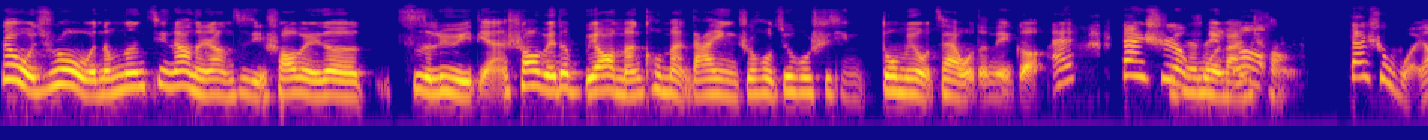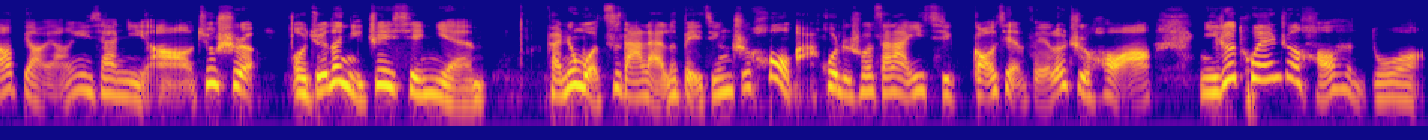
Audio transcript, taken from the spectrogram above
那我就说，我能不能尽量的让自己稍微的自律一点，稍微的不要满口满答应，之后最后事情都没有在我的那个哎，但是我完成。但是我要表扬一下你啊，就是我觉得你这些年，反正我自打来了北京之后吧，或者说咱俩一起搞减肥了之后啊，你这拖延症好很多。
